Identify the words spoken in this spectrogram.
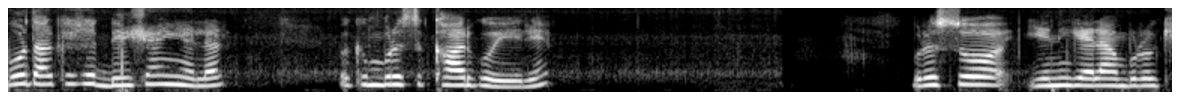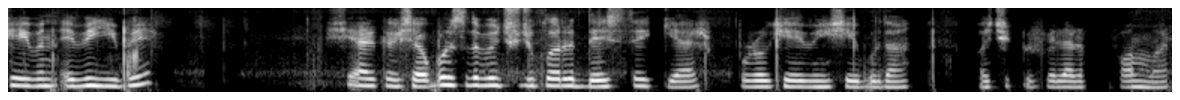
Burada arkadaşlar değişen yerler. Bakın burası kargo yeri. Burası o yeni gelen Brookhaven evi gibi. Şey arkadaşlar burası da böyle çocuklara destek yer. Brookhaven şey buradan açık büfeler falan var.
